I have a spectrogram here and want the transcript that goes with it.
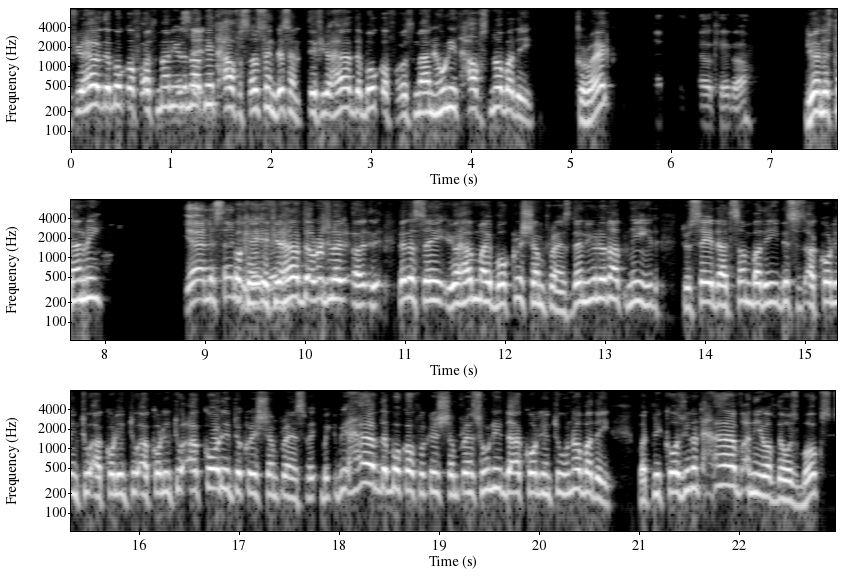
if you have the book of Uthman, you do not need Hafs. Listen, listen. If you have the book of Uthman, who need Hafs? Nobody. Correct? Okay, go. Do you understand me? Yeah, I understand. Okay, Go- if you have the original, uh, let us say you have my book Christian Prince, then you do not need to say that somebody this is according to according to according to according to Christian Prince. We, we have the book of Christian Prince. Who need the according to? Nobody. But because you don't have any of those books,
